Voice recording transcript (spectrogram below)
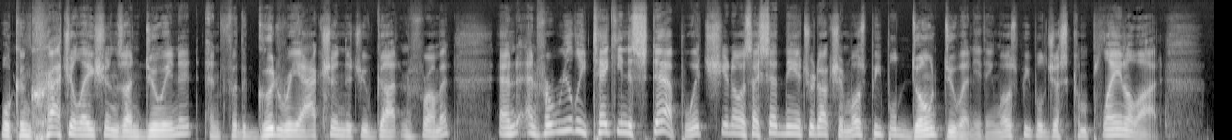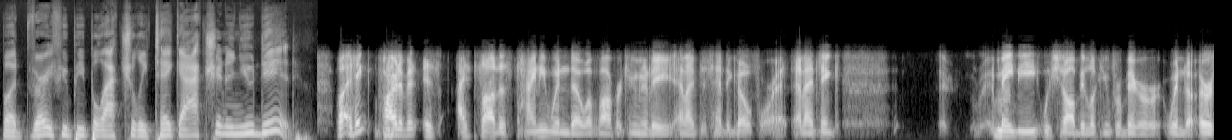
Well, congratulations on doing it and for the good reaction that you've gotten from it and, and for really taking a step, which, you know, as I said in the introduction, most people don't do anything. Most people just complain a lot. But very few people actually take action, and you did. Well, I think part of it is I saw this tiny window of opportunity and I just had to go for it. And I think maybe we should all be looking for bigger window or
